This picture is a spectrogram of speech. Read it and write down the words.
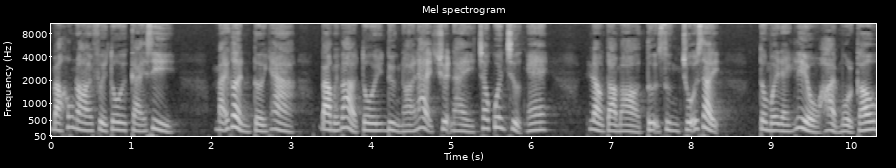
Bà không nói với tôi cái gì. Mãi gần tới nhà Bà mới bảo tôi đừng nói lại chuyện này cho quân trưởng nghe. Lòng tò mò tự dưng trỗi dậy Tôi mới đánh liều hỏi một câu.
